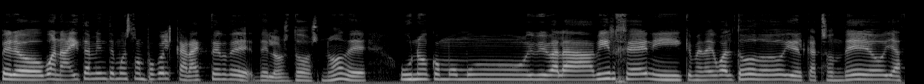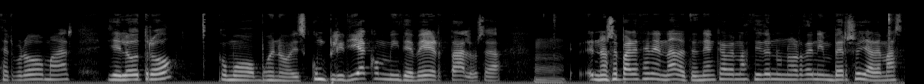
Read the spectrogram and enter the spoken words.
Pero bueno, ahí también te muestra un poco el carácter de, de, los dos, ¿no? De uno como muy viva la Virgen y que me da igual todo, y el cachondeo y hacer bromas, y el otro como, bueno, es cumpliría con mi deber, tal, o sea, mm. no se parecen en nada, tendrían que haber nacido en un orden inverso y además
